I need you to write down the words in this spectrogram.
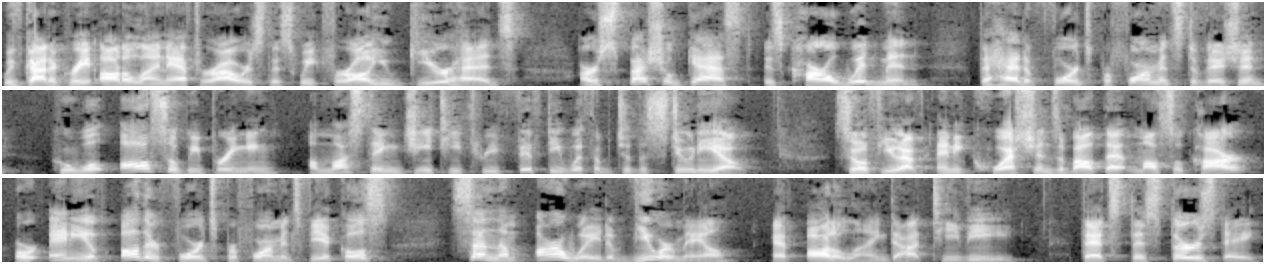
We've got a great Autoline After Hours this week for all you gearheads. Our special guest is Carl Widmann the head of Ford's Performance Division, who will also be bringing a Mustang GT350 with him to the studio. So if you have any questions about that muscle car or any of other Ford's performance vehicles, send them our way to viewermail at autoline.tv. That's this Thursday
